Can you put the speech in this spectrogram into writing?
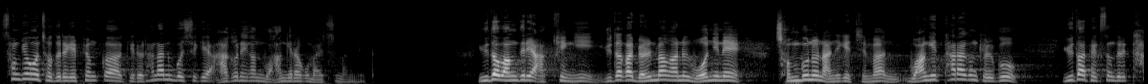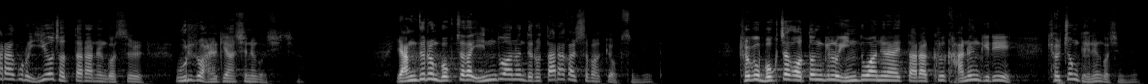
성경은 저들에게 평가하기를 하나님 보시기에 악을 행한 왕이라고 말씀합니다. 유다 왕들의 악행이 유다가 멸망하는 원인의 전부는 아니겠지만 왕의 타락은 결국 유다 백성들의 타락으로 이어졌다라는 것을 우리로 알게 하시는 것이죠. 양들은 목자가 인도하는 대로 따라갈 수밖에 없습니다. 결국 목자가 어떤 길로 인도하느냐에 따라 그 가는 길이 결정되는 것입니다.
